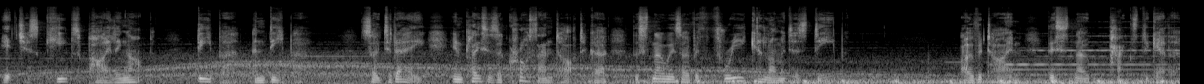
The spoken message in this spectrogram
it just keeps piling up, deeper and deeper. So today, in places across Antarctica, the snow is over three kilometers deep. Over time, this snow packs together.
